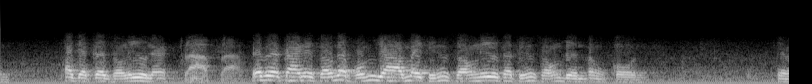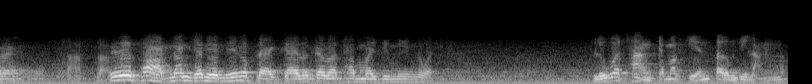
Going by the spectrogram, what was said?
น ถ้าจะเกินสองนิ้วนะครับครับและประการที่สองถ้าผมยาวไม่ถึงสองนิ้วถ้าถึงสองเดือนต้องโกนใช่ไหมครับครับทีนี้ภาพนั้นฉันเห็นนี้ก็แปลกใจเหมือนกันว่าทำไมจึงมีหนวด หรือว่าช่างจะมาเขียนเติมทีหลังเนอะ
